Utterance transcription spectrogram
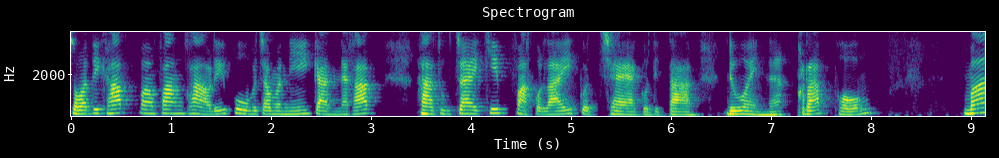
สวัสดีครับ มาฟังข่าวลิเวอร์พูลประจำวันนี้กันนะครับ หากถูกใจคลิปฝากกดไลค์ กดแชร์ กดติดตามด้วยนะครับผม มา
